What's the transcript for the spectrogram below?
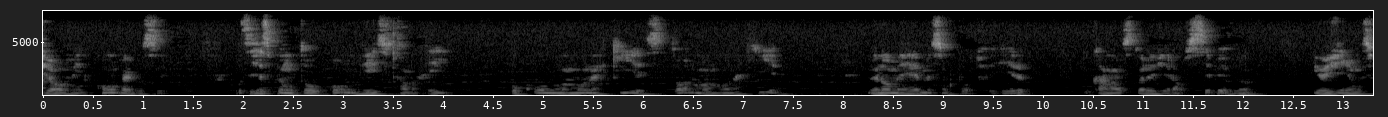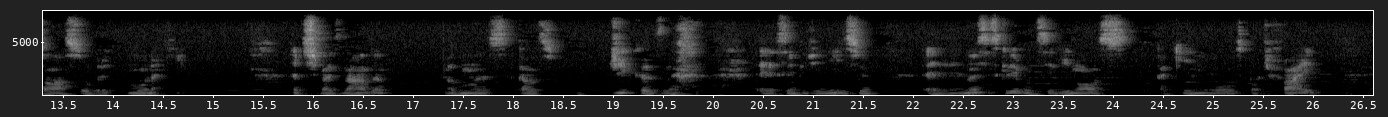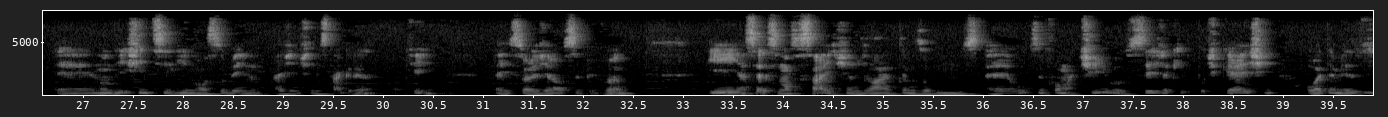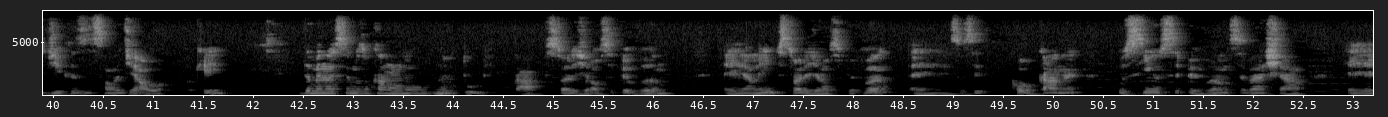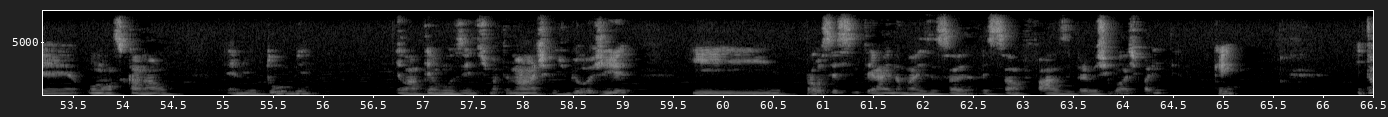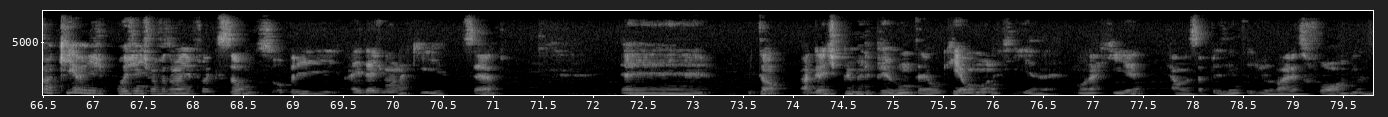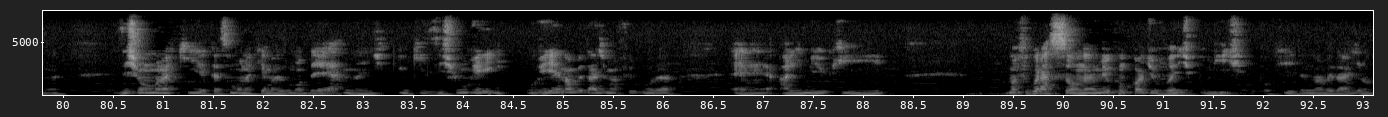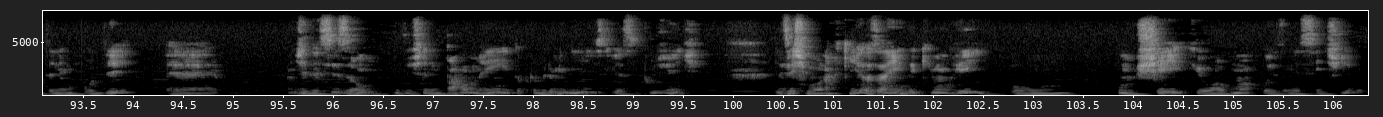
jovem, como vai você? Você já se perguntou como um rei se torna rei? Ou como uma monarquia se torna uma monarquia? Meu nome é Emerson Porto Ferreira, do canal História Geral CPVAN, e hoje iremos falar sobre monarquia. Antes de mais nada, algumas aquelas dicas, né? É, sempre de início. É, não se inscrevam de seguir nós aqui no Spotify, é, não deixem de seguir nós também, a gente no Instagram, ok? É História Geral CPVAN. E acesse nosso site, onde lá temos alguns é, outros informativos, seja aqui do podcast ou até mesmo de dicas em sala de aula, ok? E também nós temos um canal no, no YouTube, tá? História Geral CPVAN. É, além de História Geral CPVAN, é, se você colocar, né, cursinho CPVAN, você vai achar é, o nosso canal é, no YouTube Lá tem alguns vídeos de matemática, de biologia. E para você se inteirar ainda mais essa, essa fase pré-vestibular de quarentena, ok? Então aqui hoje, hoje a gente vai fazer uma reflexão sobre a ideia de monarquia, certo? É, então a grande primeira pergunta é o que é uma monarquia? Né? Monarquia ela se apresenta de várias formas, né? Existe uma monarquia que é essa monarquia mais moderna, em que existe um rei. O rei é na verdade uma figura é, ali meio que uma figuração, né? meio que um coadjuvante político, porque ele na verdade não tem nenhum poder é, de decisão, existe ali um parlamento, o primeiro-ministro e assim por diante. Existem monarquias ainda que um rei ou um, um sheik ou alguma coisa nesse sentido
